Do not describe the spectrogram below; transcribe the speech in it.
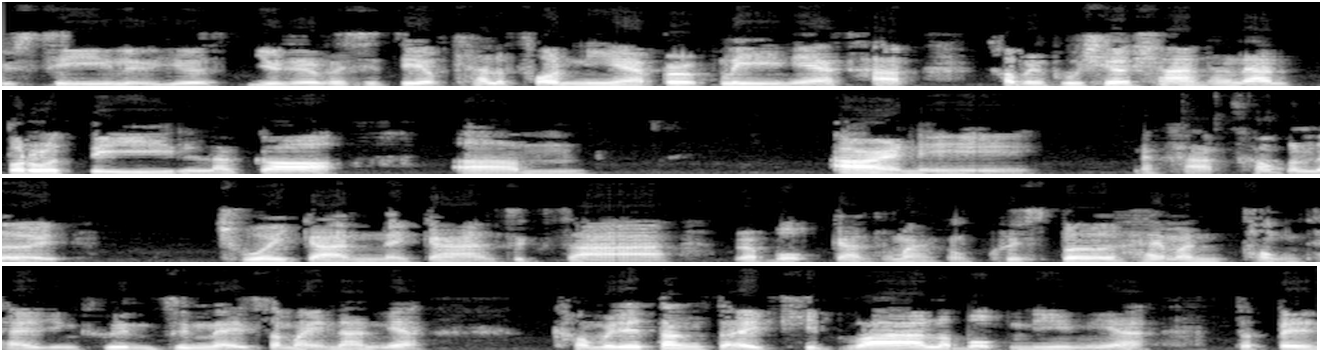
UC หรือ University of California Berkeley เนี่ยครับเขาเป็นผู้เชี่ยวชาญทางด้านโปรตีน แล้วก็เอิ่ม RNA นะครับเขาก็เลยช่วยกันในการศึกษาระบบการทำงานของ CRISPR ให้มันถ่องแท้ยิ่งขึ้น ซึ่งในสมัยนั้นเนี่ยเขาไม่ได้ตั้งใจคิดว่าระบบนี้เนี่ยจะเป็น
